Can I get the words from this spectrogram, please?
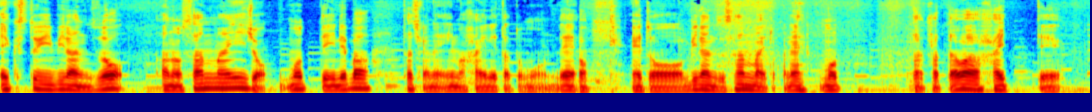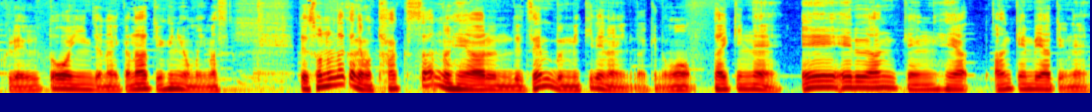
X2E ヴィランズをあの3枚以上持っていれば確かね今入れたと思うんでえっ、とヴィランズ3枚とかね持った方は入ってくれるといいんじゃないかなというふうに思います。でその中でもたくさんの部屋あるんで全部見切れないんだけども最近ね AL 案件部屋案件部屋というね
